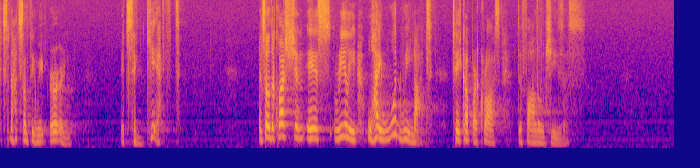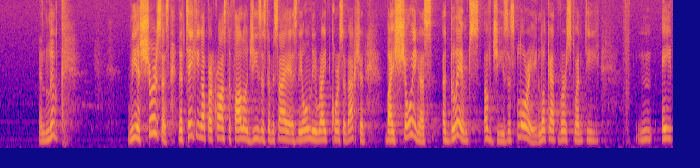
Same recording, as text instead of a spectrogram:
It's not something we earn, it's a gift. And so the question is really why would we not take up our cross to follow Jesus? And Luke reassures us that taking up our cross to follow Jesus the Messiah is the only right course of action by showing us a glimpse of Jesus' glory. Look at verse 28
